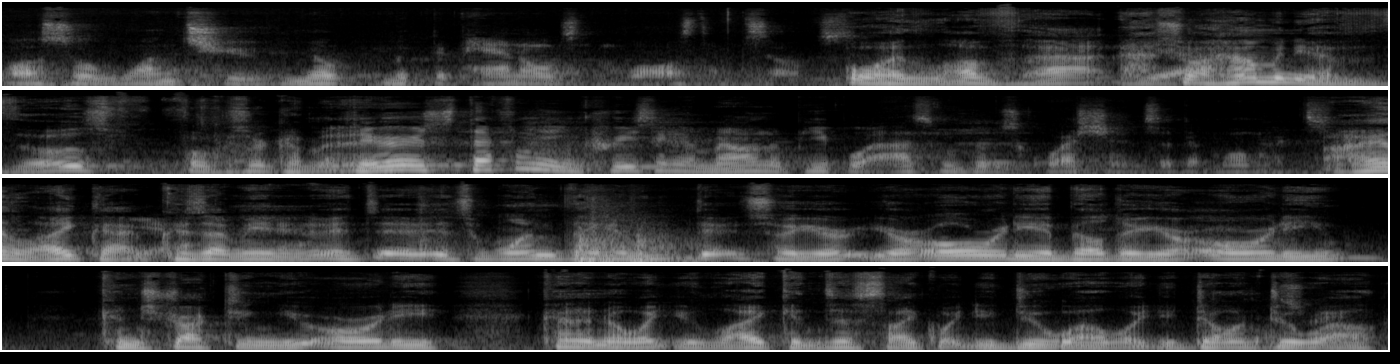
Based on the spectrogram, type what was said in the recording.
also want to milk, milk the panels and walls themselves. Oh, I love that. So, how many of those folks are coming in? There's definitely increasing amount of people asking those questions at the moment. I like that because I mean, it's, it's one thing. So you're you're already a builder. You're already constructing. You already kind of know what you like and dislike, what you do well, what you don't do well,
